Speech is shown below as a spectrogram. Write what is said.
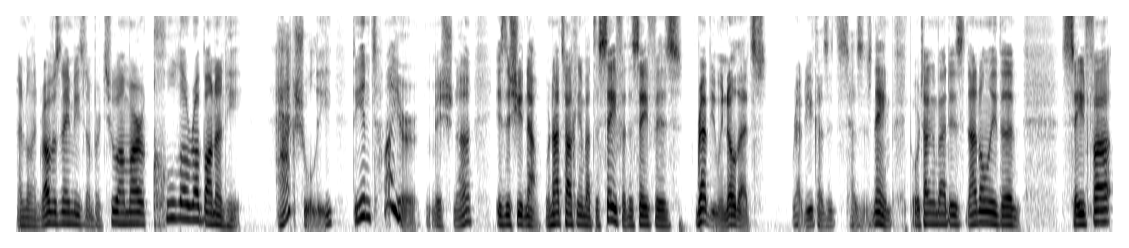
underline Rava's name, he's number two, Amar Kula Rabbananhi. Actually, the entire Mishnah is the Shia. Now, we're not talking about the Seifa. The Seifa is Rebbe. We know that's Rebbe because it has his name. But we're talking about is not only the Seifa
